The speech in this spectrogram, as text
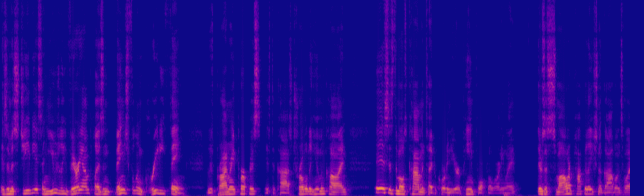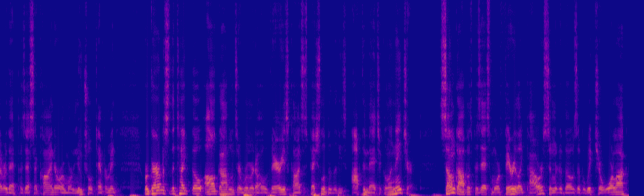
is a mischievous and usually very unpleasant, vengeful, and greedy thing whose primary purpose is to cause trouble to humankind. This is the most common type according to European folklore, anyway. There's a smaller population of goblins, however, that possess a kinder or more neutral temperament. Regardless of the type, though, all goblins are rumored to hold various kinds of special abilities, often magical in nature. Some goblins possess more fairy like powers, similar to those of a witch or warlock.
